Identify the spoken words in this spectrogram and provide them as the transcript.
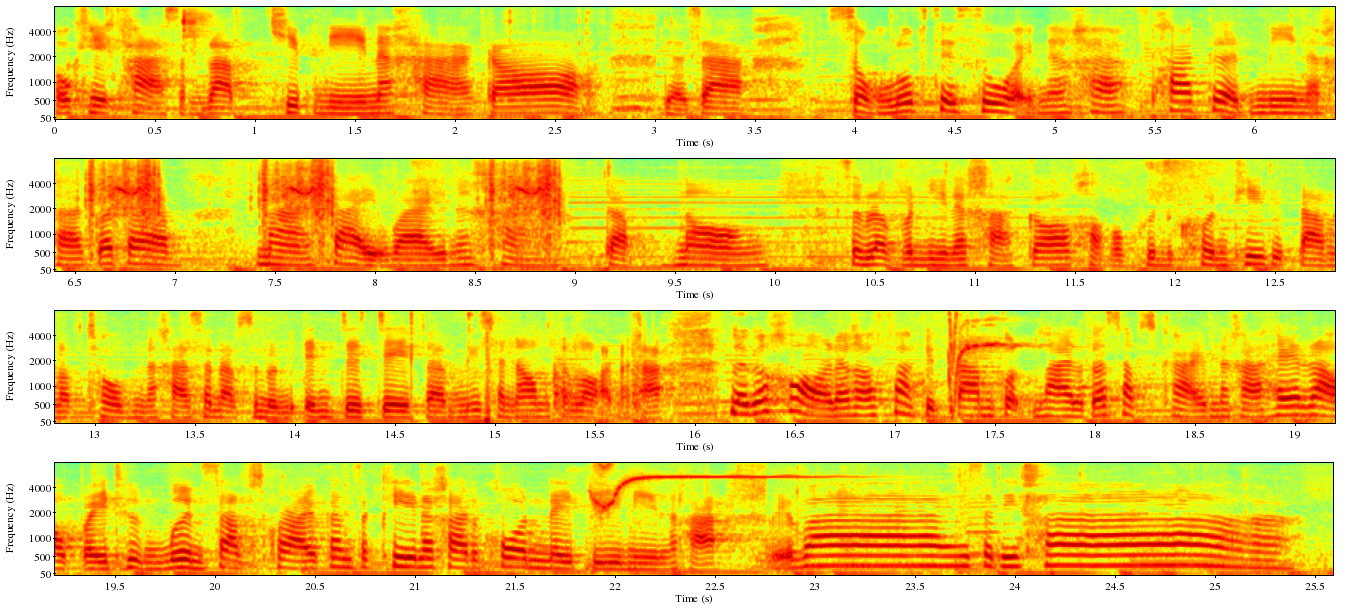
โอเคค่ะสำหรับคลิปนี้นะคะ ก็เดี๋ยวจะส่งรูปสวยๆนะคะ ถ้าเกิดมีนะคะก็จะมาใส่ไว้นะคะกับน้องสำหรับวันนี้นะคะ ก็ขอขอบคุณคนที่ติดตามรับชมนะคะ สนับสนุน NJJ Family Channel ตลอดนะคะ แล้วก็ขอนะคะฝากติดตามกดไลค์แล้วก็ subscribe นะคะ ให้เราไปถึงหมื่น subscribe กันสักทีนะคะ ทุกคนในปีนี้นะคะ บ๊ายบาย สวัสดีค่ะ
